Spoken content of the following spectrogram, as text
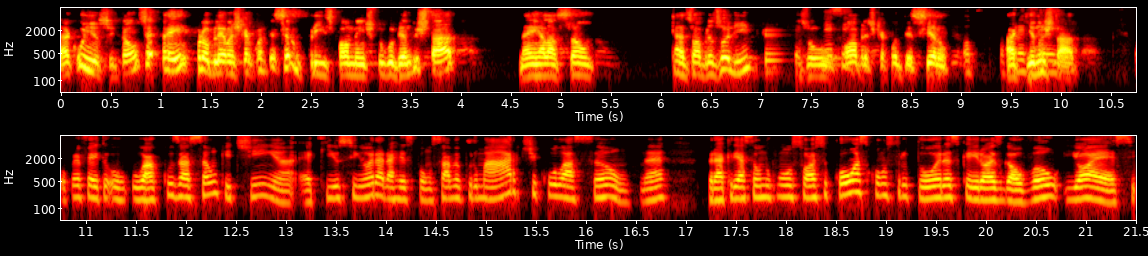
né, com isso. Então, você tem problemas que aconteceram, principalmente no governo do Estado, né, em relação às obras olímpicas ou Esse... obras que aconteceram o, o aqui no Estado. O prefeito, o, a acusação que tinha é que o senhor era responsável por uma articulação né, para a criação do consórcio com as construtoras Queiroz Galvão e OAS.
